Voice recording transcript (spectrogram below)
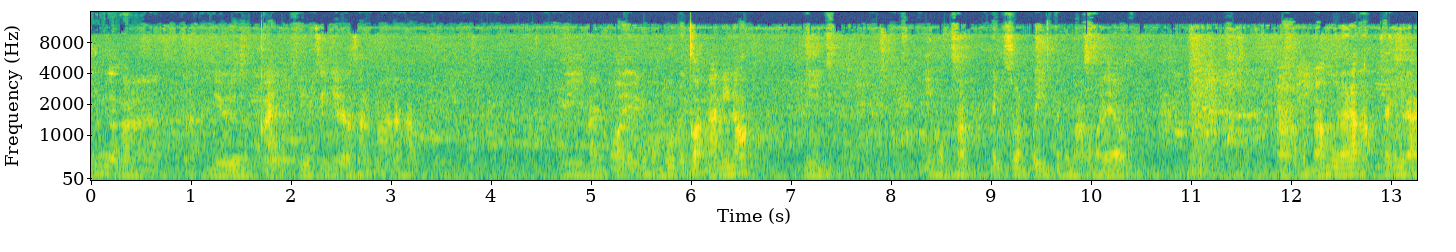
ขึ้นก็มารีวิวไก่ KFC ที่เราสั่งมานะครับ มีหลายตัวอย่างที่ผมพูดไปก่อนหน้านี้เนาะนี่นี่ผมทำเป็นส่วนปีกแต่ผมทำออกมาแล้ว อ่าผมล้างมือแล้วนะครับ ใช้มือได้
